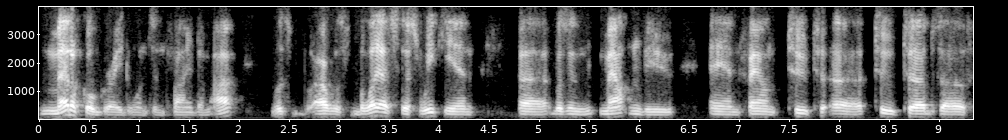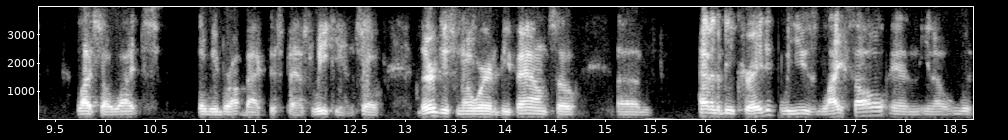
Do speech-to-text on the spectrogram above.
medical grade ones and find them. I was I was blessed this weekend. Uh, was in Mountain View and found two t- uh, two tubs of Lysol wipes that we brought back this past weekend. So they're just nowhere to be found. So um, having to be creative, we use Lysol and you know with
